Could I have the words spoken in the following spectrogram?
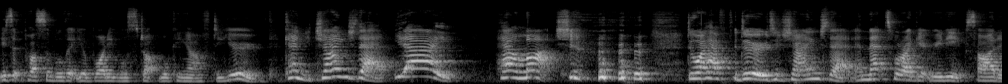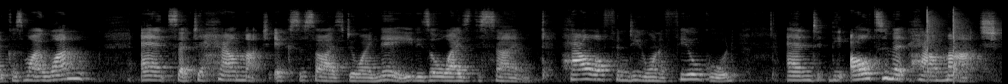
is it possible that your body will stop looking after you? Can you change that? Yay! How much do I have to do to change that? And that's where I get really excited because my one answer to how much exercise do I need is always the same. How often do you want to feel good? And the ultimate how much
